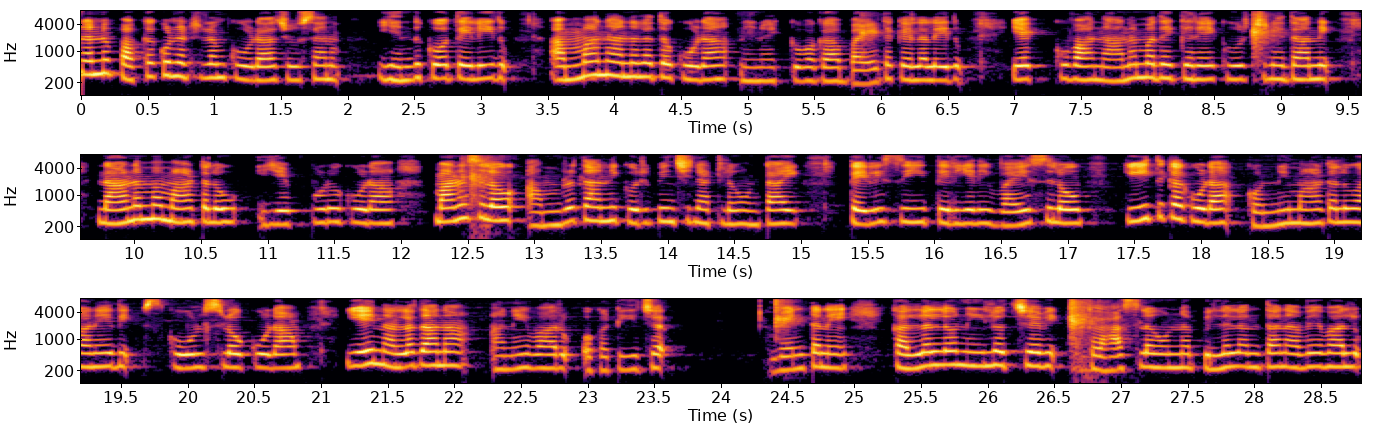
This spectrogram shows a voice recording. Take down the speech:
నన్ను పక్కకు నెట్టడం కూడా చూశాను. ఎందుకో తెలియదు అమ్మా నాన్నలతో కూడా నేను ఎక్కువగా బయటకు వెళ్ళలేదు ఎక్కువ నానమ్మ దగ్గరే కూర్చునేదాన్ని. నానమ్మ మాటలు ఎప్పుడూ కూడా మనసులో అమృతాన్ని కురిపించినట్లు ఉంటాయి. తెలిసి తెలియని వయసులో గీతిక కూడా కొన్ని మాటలు అనేది స్కూల్స్లో కూడా ఏ నల్లదానా అనేవారు ఒక టీచర్. వెంటనే కళ్ళల్లో నీళ్ళొచ్చేవి. క్లాస్లో ఉన్న పిల్లలంతా నవ్వేవాళ్ళు.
